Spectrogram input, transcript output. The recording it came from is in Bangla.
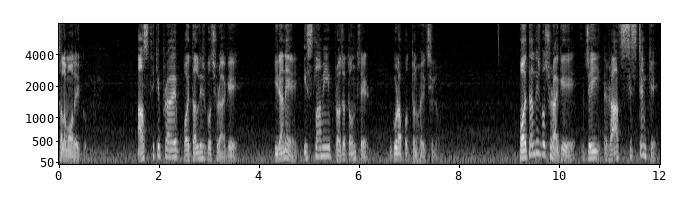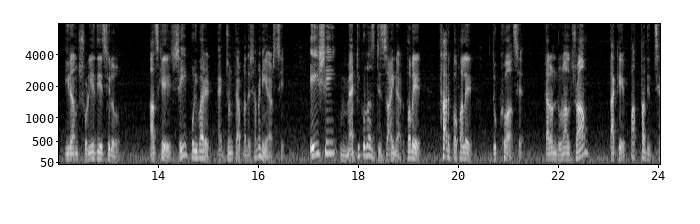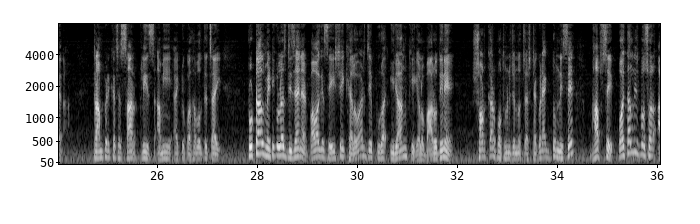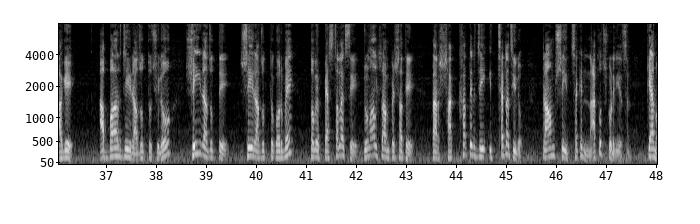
সালাম আলাইকুম। আজ থেকে প্রায় ৪৫ বছর আগে ইরানে ইসলামী প্রজাতন্ত্রের গোড়াপত্তন হয়েছিল। ৪৫ বছর আগে যেই রাজ সিস্টেমকে ইরান সরিয়ে দিয়েছিল, আজকে সেই পরিবারের একজনকে আপনাদের সামনে নিয়ে আসছি। এই সেই ম্যাটিকুলাস ডিজাইনার তবে তার কপালে দুঃখ আছে, কারণ ডোনাল্ড ট্রাম্প তাকে পাত্তা দিচ্ছে না। ট্রাম্পের কাছে, স্যার, প্লিজ, আমি একটু কথা বলতে চাই। টোটাল মেটিকুলাস ডিজাইনার পাওয়া গেছে এই সেই খেলোয়াড় যে পুরা ইরানকে গেল বারো দিনে সরকার পতনের জন্য চেষ্টা করে একদম নিচে ভাবছে। পঁয়তাল্লিশ বছর আগে আব্বার যে রাজত্ব ছিল, সেই রাজত্বে সেই রাজত্ব করবে। তবে পেস্টা লাগছে ডোনাল্ড ট্রাম্পের সাথে তার সাক্ষাতের যে ইচ্ছাটা ছিল, ট্রাম্প সেই ইচ্ছাকে নাকচ করে দিয়েছেন। কেন?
